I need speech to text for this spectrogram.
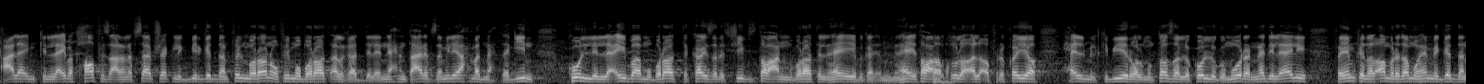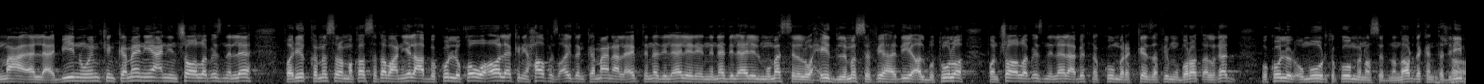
على يمكن اللعيبة تحافظ على نفسها بشكل كبير جدا في المران وفي مباراة الغد. لأن إحنا أنت عارف زميلي أحمد محتاجين كل اللعيبة مباراة كايزر تشيفز طبعا مباراة النهائي النهائي طبعا البطوله الأفريقية الحلم الكبير والمنتظر لكل جمهور النادي الأهلي. فيمكن الأمر ده مهم جدا مع اللاعبين. ويمكن كمان يعني إن شاء الله بإذن الله فريق مصر المقاصة طبعا يلعب بكل قوة. آه لكن يحافظ أيضا كمان على لعيبة النادي الأهلي لأن النادي الأهلي الممثل الوحيد لمصر في هذه البطولة. فإن شاء الله بإذن الله لعبتنا تكون مركزة في مباراة الغد وكل الأمور تكون من نصيبنا. النهارده كان تدريب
